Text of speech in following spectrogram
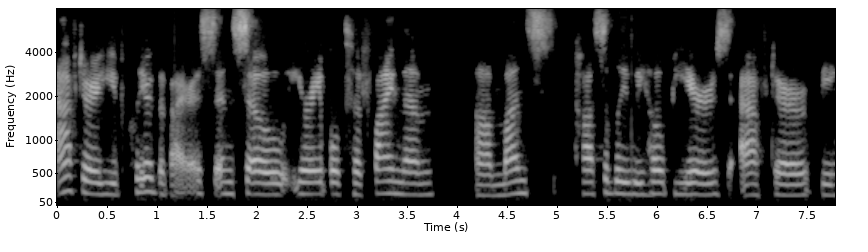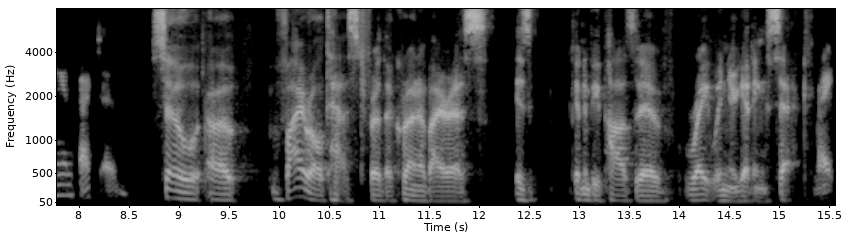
after you've cleared the virus, and so you're able to find them uh, months, possibly we hope years after being infected. So, a viral test for the coronavirus is going to be positive right when you're getting sick. Right.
